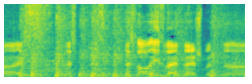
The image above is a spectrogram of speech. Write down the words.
Es, es, es, es vēl izvērtēšu, bet uh,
